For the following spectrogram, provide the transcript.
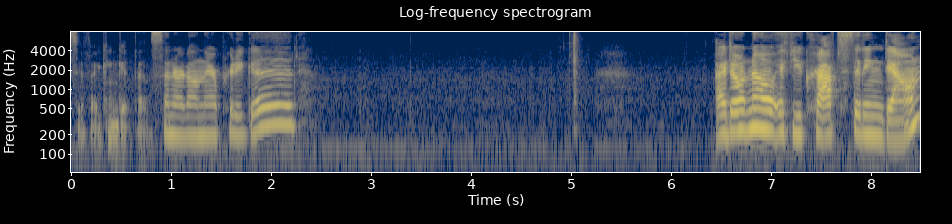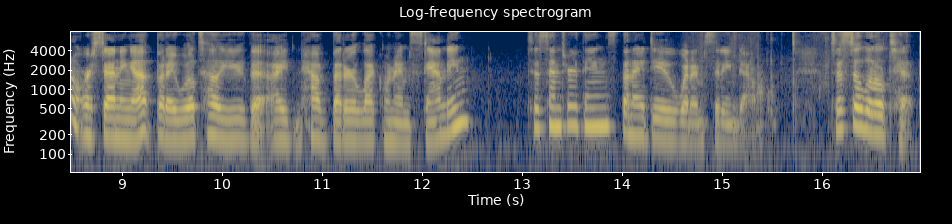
See if I can get that centered on there pretty good. I don't know if you craft sitting down or standing up, but I will tell you that I have better luck when I'm standing to center things than I do when I'm sitting down. Just a little tip.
